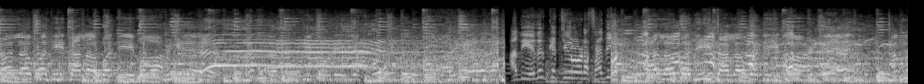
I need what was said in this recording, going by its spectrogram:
தளபதி தளபதி அது எதிர்க்கட்சிகளோட சதி. தளபதி தளபதி வாழ்க நம்ம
